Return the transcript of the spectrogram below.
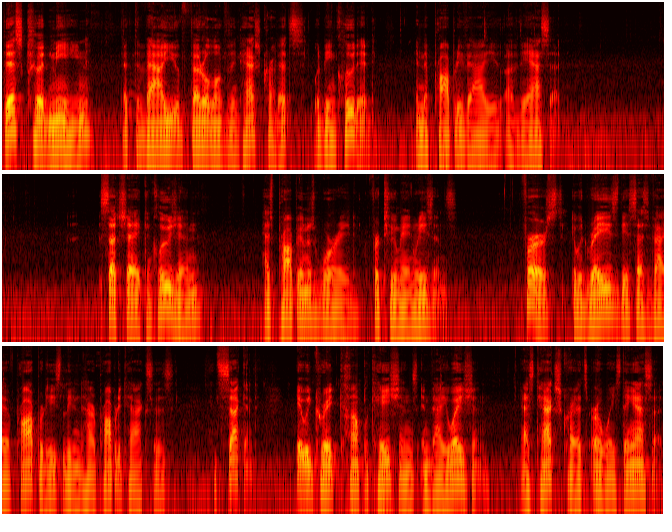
This could mean that the value of federal low income tax credits would be included in the property value of the asset. Such a conclusion has property owners worried for two main reasons. First, it would raise the assessed value of properties, leading to higher property taxes, and second, it would create complications in valuation, as tax credits are a wasting asset.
